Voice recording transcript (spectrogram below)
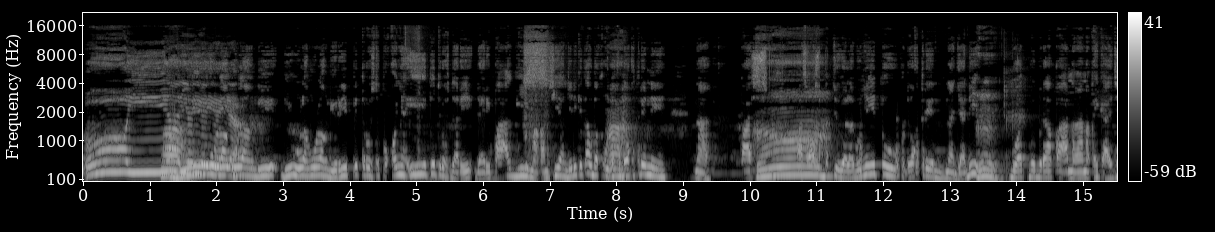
Oh iya Nah, iya iya iya. iya. diulang-ulang di diulang-ulang di repeat terus tuh pokoknya itu terus dari dari pagi makan siang jadi kita udah udah Ah. kedoktrin nih nah pas Oh. pas ospek juga lagunya itu kedoktrin nah jadi Hmm. buat beberapa anak-anak IKJ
